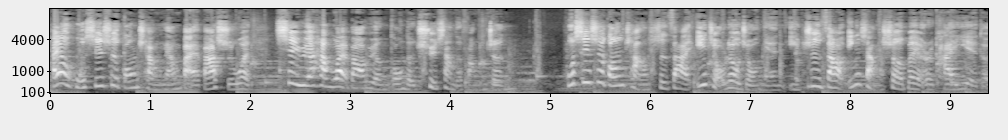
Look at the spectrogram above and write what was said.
还有湖西市工厂两百八十位契约和外包员工的去向的方针。湖西市工厂是在一九六九年以制造音响设备而开业的，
